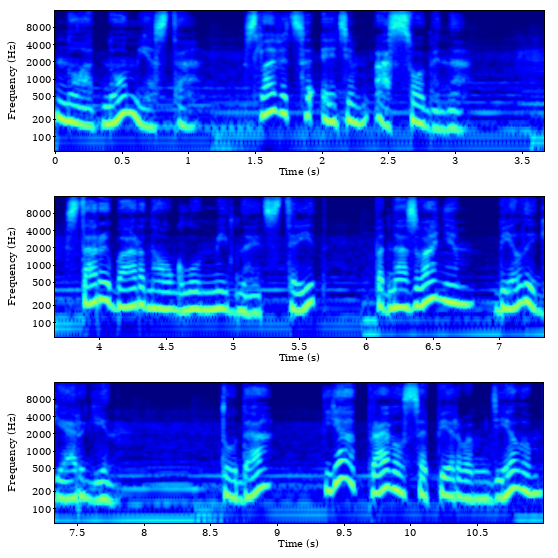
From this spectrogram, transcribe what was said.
Но одно место славится этим особенно. Старый бар на углу Миднайт-стрит под названием «Белый Георгин». Туда я отправился первым делом,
